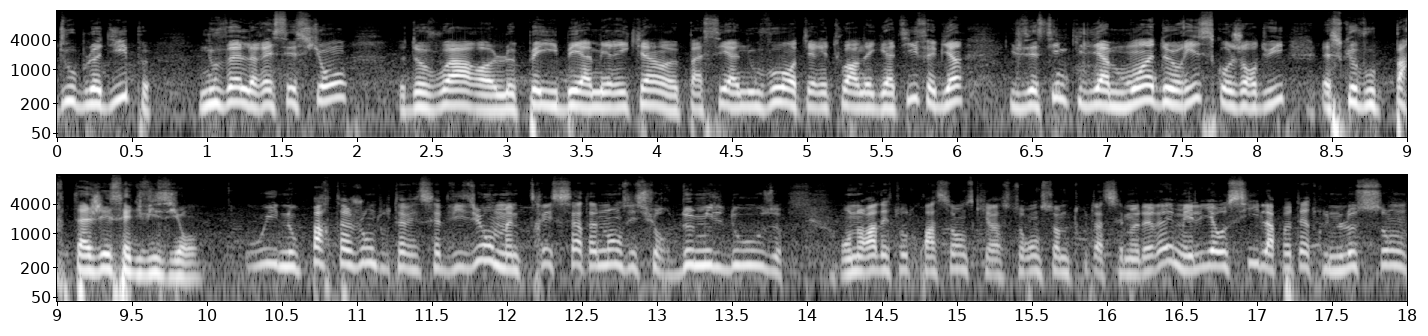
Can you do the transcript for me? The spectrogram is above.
double dip, nouvelle récession, de voir le PIB américain passer à nouveau en territoire négatif, eh ils estiment qu'il y a moins de risques aujourd'hui. Est-ce que vous partagez cette vision? Oui, nous partageons tout à fait cette vision, même très certainement si sur 2012, on aura des taux de croissance qui resteront somme toute assez modérés, mais il y a aussi là peut-être une leçon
